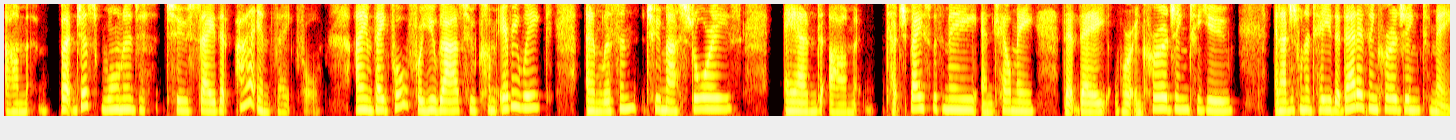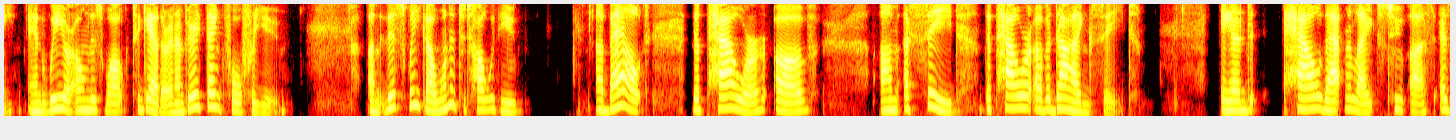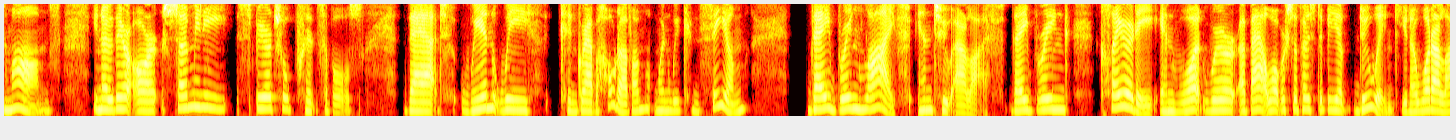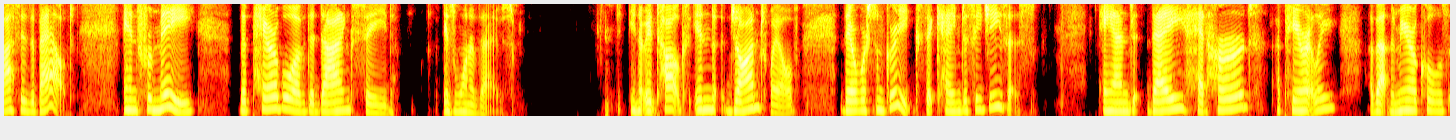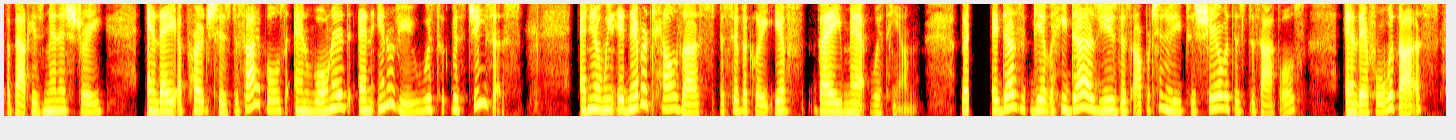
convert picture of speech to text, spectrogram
um, but just wanted to say that I am thankful. I am thankful for you guys who come every week and listen to my stories and um, touch base with me and tell me that they were encouraging to you. And I just want to tell you that that is encouraging to me. And we are on this walk together. And I'm very thankful for you. Um, this week, I wanted to talk with you about the power of um, a seed, the power of a dying seed, and how that relates to us as moms. You know, there are so many spiritual principles that when we can grab a hold of them, when we can see them, they bring life into our life. They bring clarity in what we're about, what we're supposed to be doing, you know, what our life is about. And for me, the parable of the dying seed is one of those. You know, it talks in John 12, there were some Greeks that came to see Jesus, and they had heard, apparently, about the miracles, about his ministry, and they approached his disciples and wanted an interview with, with Jesus. And, you know, we, it never tells us specifically if they met with him, but it does give, he does use this opportunity to share with his disciples and therefore with us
